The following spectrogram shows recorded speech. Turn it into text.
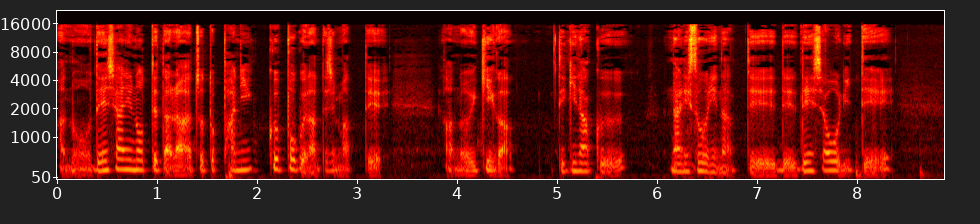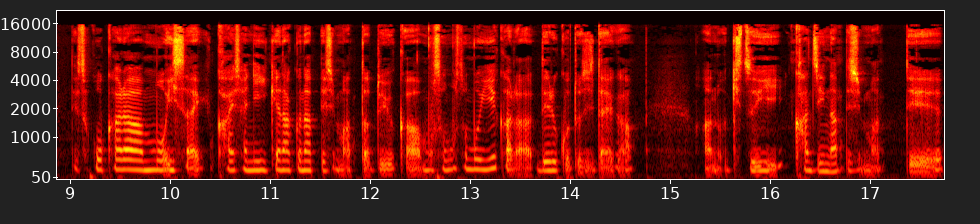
あの電車に乗ってたらちょっとパニックっぽくなってしまってあの息ができなくなりそうになってで電車降りてでそこからもう一切会社に行けなくなってしまったというかもうそもそも家から出ること自体があのきつい感じになってしまって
